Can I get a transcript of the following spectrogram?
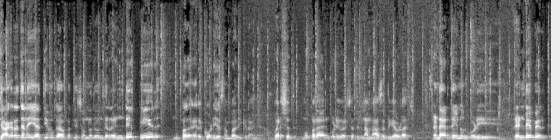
தியாகராஜன் ஐயா திமுகவை பற்றி சொன்னது வந்து ரெண்டே பேர் முப்பதாயிரம் கோடியோ சம்பாதிக்கிறாங்க. வருஷத்துக்கு முப்பதாயிரம் கோடி வருஷத்துக்குன்னா மாதத்துக்கு எவ்வளோ ஆச்சு? ரெண்டாயிரத்தி ஐநூறு கோடி ரெண்டே பேருக்கு.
